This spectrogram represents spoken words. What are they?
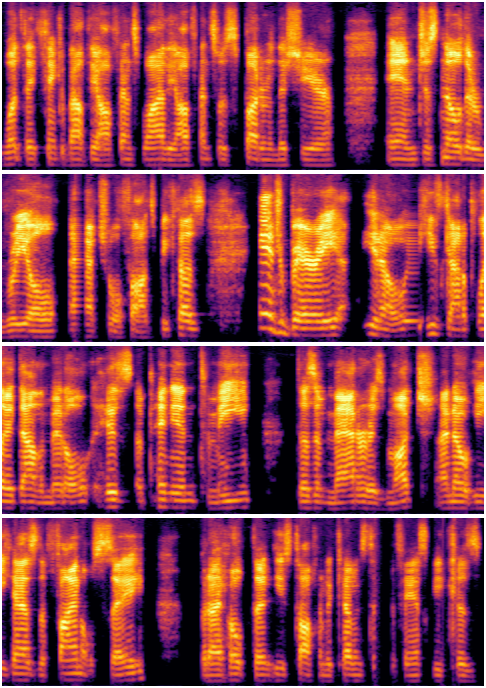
what they think about the offense, why the offense was sputtering this year, and just know their real, actual thoughts. Because Andrew Berry, you know, he's got to play it down the middle. His opinion to me doesn't matter as much. I know he has the final say, but I hope that he's talking to Kevin Stefanski because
